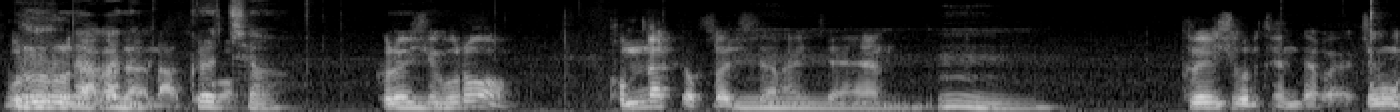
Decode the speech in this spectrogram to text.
우르르 나가잖아 나도 그렇죠. 그런 음. 식으로 겁나게 없어지잖아 음, 이제 음. 그런 식으로 된다고요 지금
